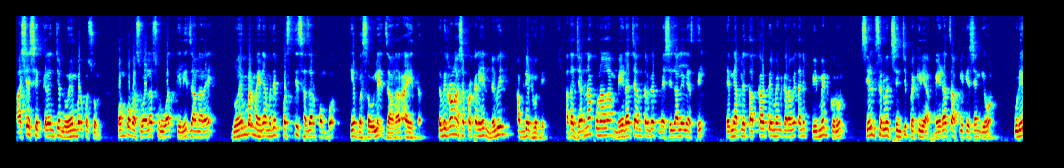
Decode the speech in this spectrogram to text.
अशा शेतकऱ्यांचे नोव्हेंबरपासून पंप बसवायला सुरुवात केली जाणार आहे. नोव्हेंबर महिन्यामध्ये पस्तीस हजार पंप हे बसवले जाणार आहेत. तर मित्रांनो अशा प्रकारे हे नवीन अपडेट होते. आता ज्यांना कोणाला मेडाच्या अंतर्गत मेसेज आलेले असतील त्यांनी आपले तात्काळ पेमेंट करावेत आणि पेमेंट करून सेल्फ सर्वेक्षणची प्रक्रिया मेडाचं अप्लिकेशन घेऊन पुढे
